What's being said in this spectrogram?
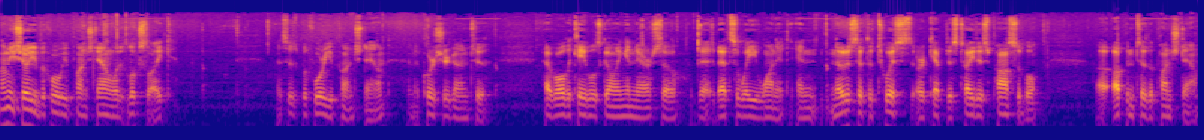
Let me show you before we punch down what it looks like. This is before you punch down and of course you're going to have all the cables going in there so that, that's the way you want it and notice that the twists are kept as tight as possible uh, up into the punch down.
